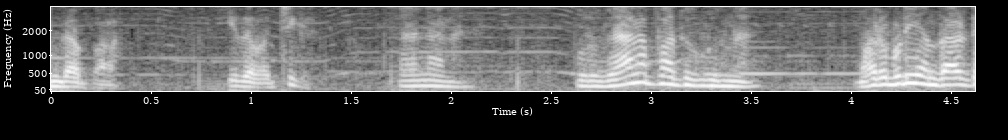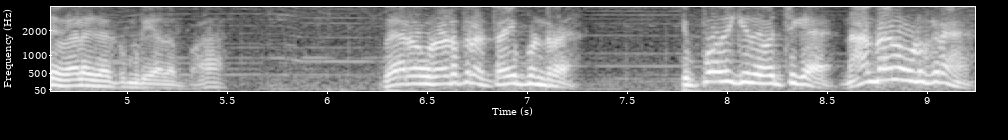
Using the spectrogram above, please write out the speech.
இந்தாப்பா இத வச்சுக்க. வேண்டாண்ணே ஒரு வேலை பார்த்து கொடுங்க. மறுபடியும் அந்த ஆள்கிட்ட வேலை கேட்க முடியாதப்பா. வேற ஒரு இடத்துல ட்ரை பண்றேன். இப்போதைக்கு இதை வச்சுக்க. நான் தானே கொடுக்குறேன்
